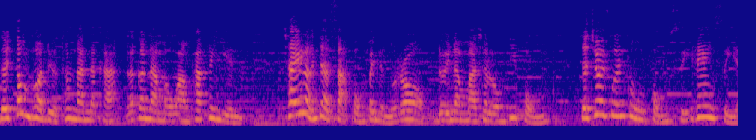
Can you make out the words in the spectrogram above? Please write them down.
โดยต้มพอเดือดเท่านั้นนะคะ แล้วก็นำมาวางพักให้เย็น ใช้หลังจากสระผมไปหนึ่งรอบ โดยนำมาฉลมที่ผม จะช่วยฟื้นฟูผมสีแห้งเสีย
